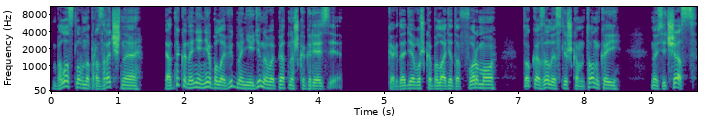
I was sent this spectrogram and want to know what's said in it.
была словно прозрачная, однако на ней не было видно ни единого пятнышка грязи. Когда девушка была одета в форму, то казалась слишком тонкой, но сейчас,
